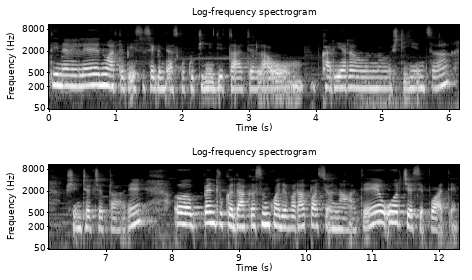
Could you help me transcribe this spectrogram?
Tinerele nu ar trebui să se gândească cu timiditate la o carieră în știință și în cercetare, uh, pentru că dacă sunt cu adevărat pasionate, orice se poate.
